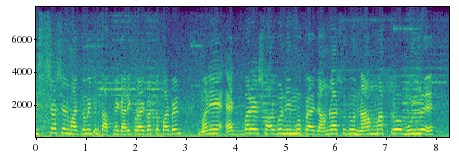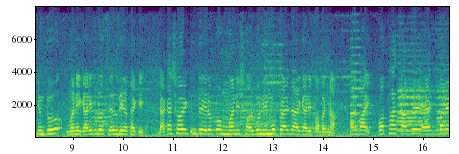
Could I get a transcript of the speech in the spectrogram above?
বিশ্বাসের মাধ্যমে কিন্তু আপনি গাড়ি ক্রয় করতে পারবেন। মানে একবারে সর্বনিম্ন প্রাইজ আমরা শুধু নামমাত্র মূল্যে কিন্তু মানে গাড়িগুলো সেল দিয়ে থাকি। ঢাকা শহরে কিন্তু এরকম মানে সর্বনিম্ন প্রাইজে আর গাড়ি পাবেন না। আর ভাই, কথা কাজে একবারে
